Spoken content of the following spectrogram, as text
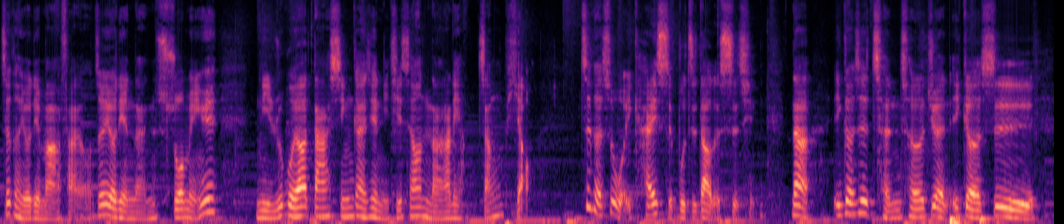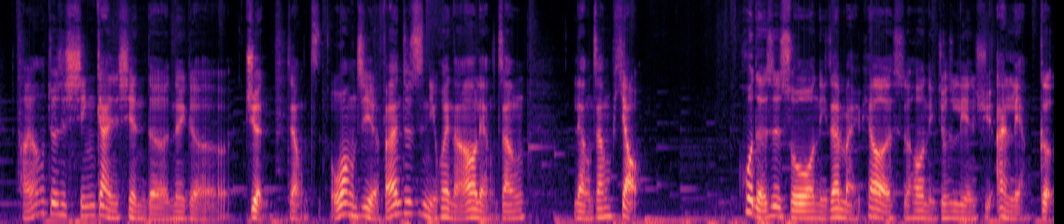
这个有点麻烦哦，这个有点难说明，因为。你如果要搭新干线，你其实要拿两张票，这个是我一开始不知道的事情。那一个是乘车券，一个是好像就是新干线的那个券这样子，我忘记了。反正就是你会拿到两张两张票，或者是说你在买票的时候，你就是连续按两个，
